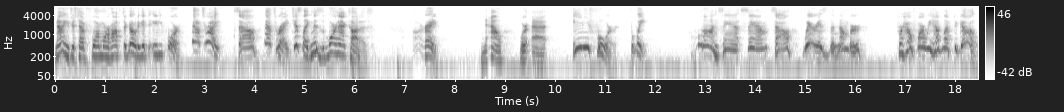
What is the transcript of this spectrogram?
Now you just have four more hops to go to get to 84. That's right, Sal, that's right, just like Mrs. Bornak taught us. All right, now we're at 84. But wait, hold on, Sam, Sam, Sal, where is the number for how far we have left to go?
